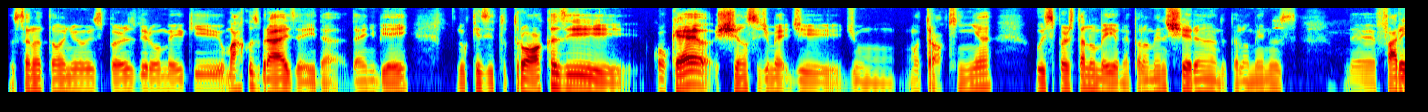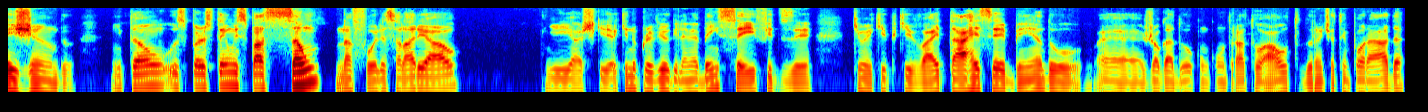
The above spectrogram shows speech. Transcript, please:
O San Antonio Spurs virou meio que o Marcos Braz aí da, da NBA, no quesito trocas e qualquer chance de, de, de um, uma troquinha, o Spurs está no meio, né? Pelo menos cheirando, pelo menos né, farejando. Então, o Spurs tem uma espação na folha salarial e acho que aqui no preview, Guilherme, é bem safe dizer que uma equipe que vai estar tá recebendo é, jogador com contrato alto durante a temporada,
